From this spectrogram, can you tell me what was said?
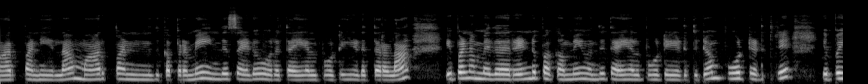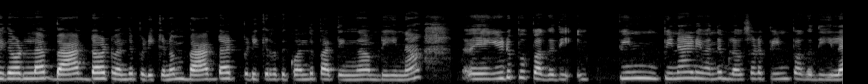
மார்க் பண்ணிடலாம். மார்க் பண்ணதுக்கப்புறமே இந்த சைடும் ஒரு தையல் போட்டு எடுத்துடலாம். இப்போ நம்ம இதை ரெண்டு பக்கமே வந்து தையல் போட்டு எடுத்துட்டோம். போட்டு எடுத்துகிட்டு இப்போ இதோட பேக் டாட் வந்து பிடிக்கணும். பேக் டாட் பிடிக்கிறதுக்கு வந்து பார்த்திங்க அப்படின்னா அப்படின்னா இடுப்பு பகுதி பின் பின்னாடி வந்து ப்ளவுஸோட பின் பகுதியில்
